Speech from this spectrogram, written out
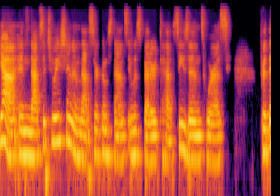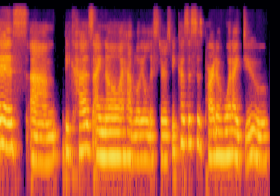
yeah in that situation in that circumstance it was better to have seasons whereas for this um, because i know i have loyal listeners because this is part of what i do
